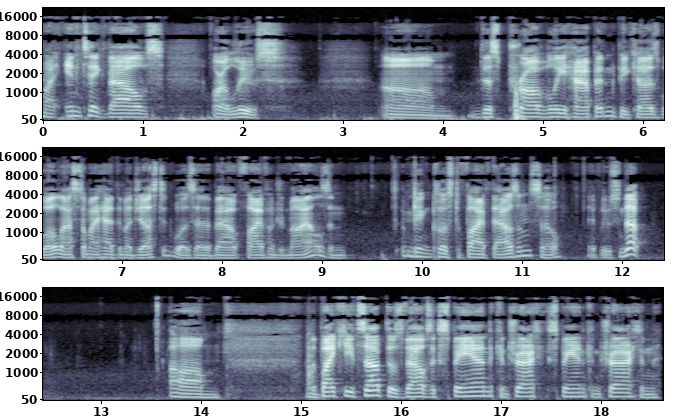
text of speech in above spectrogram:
my intake valves are loose. Um, this probably happened because, well, last time I had them adjusted was at about 500 miles and I'm getting close to 5,000, so they've loosened up. Um, when the bike heats up, those valves expand, contract, expand, contract, and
